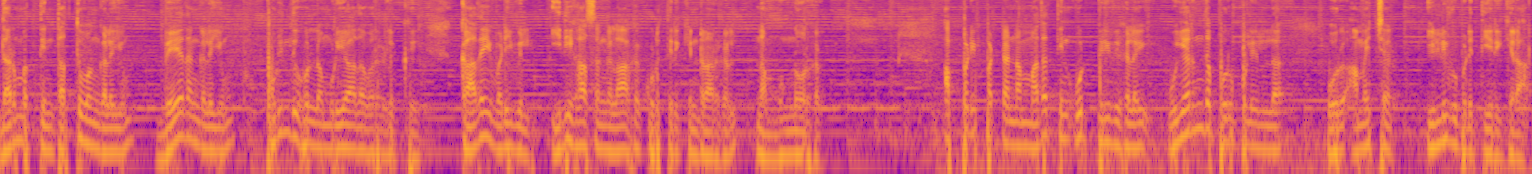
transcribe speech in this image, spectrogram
தர்மத்தின் தத்துவங்களையும் வேதங்களையும் புரிந்து கொள்ள முடியாதவர்களுக்கு கதை வடிவில் இதிகாசங்களாக கொடுத்திருக்கின்றார்கள் நம் முன்னோர்கள். அப்படிப்பட்ட நம் மதத்தின் உட்பிரிவுகளை உயர்ந்த பொறுப்பில் உள்ள ஒரு அமைச்சர் இழிவுபடுத்தியிருக்கிறார்.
